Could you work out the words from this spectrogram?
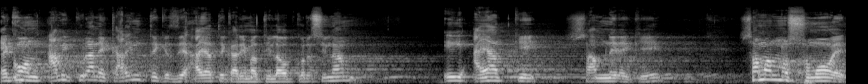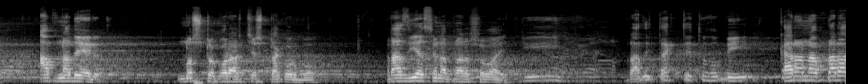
এখন আমি কোরআনে কারিম থেকে যে আয়াতে কারিমা তিলাওত করেছিলাম, এই আয়াতকে সামনে রেখে সামান্য সময় আপনাদের নষ্ট করার চেষ্টা করব। রাজি আছেন আপনারা সবাই? রাজি থাকতে তো হবেই। কারণ আপনারা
